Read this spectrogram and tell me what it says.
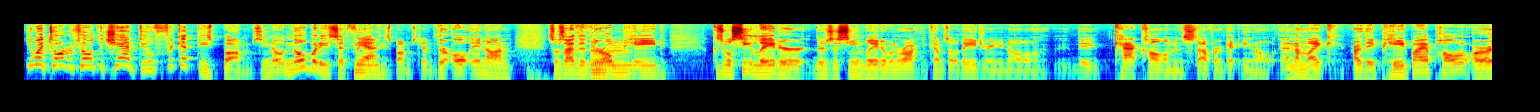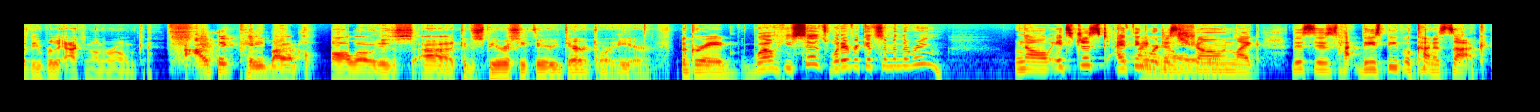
you went toe to toe with the champ, dude. Forget these bums." You know, nobody said forget Yeah. Mm-hmm. these bums to him. They're all in on. So it's either they're all paid because we'll see later. There's a scene later when Rocky comes out with Adrian. You know, they cat call him and stuff, or get you know. And I'm like, are they paid by Apollo or are they really acting on their own? I think paid by Apollo is uh, conspiracy theory territory here. agreed. Well, he says whatever gets him in the ring. No, it's just I think I we're just know, shown like this is ho- these people kind of suck.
